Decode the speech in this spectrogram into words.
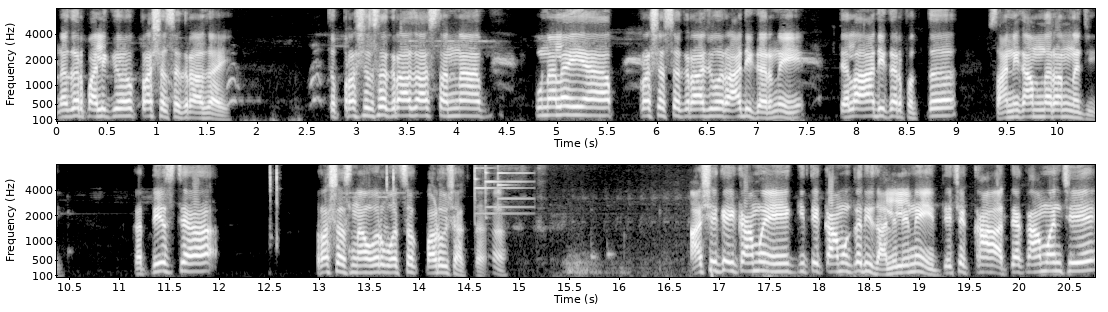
नगरपालिकेवर प्रशासक राज आहे. तर प्रशासक राज असताना कुणालाही या प्रशासक राजवर अधिकार नाही त्याला अधिकार फक्त स्थानिक आमदारांनाची. का तेच त्या प्रशासनावर वचक पाडू शकतात असे काही कामं आहे की ते कामं कधी झालेले नाही. त्याचे का त्या कामांचे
